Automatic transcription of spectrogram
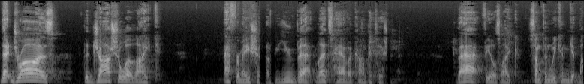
that draws the Joshua like affirmation of, you bet, let's have a competition. That feels like something we can get behind.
